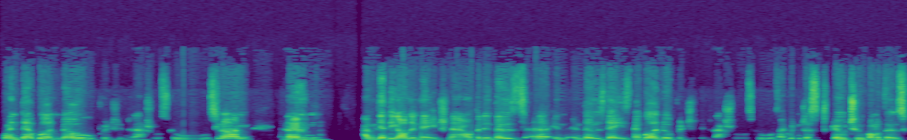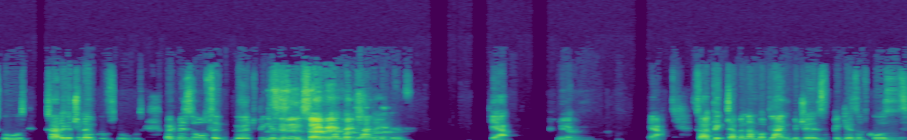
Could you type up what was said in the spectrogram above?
when there were no British international schools. You know, I'm um, I'm getting on in age now, but in those uh, in, in those days there were no British international schools. I couldn't just go to one of those schools, so I had to go to local schools. But it was also good because this is in Soviet Russia. Languages. Yeah. Yeah yeah. So i picked up a number of languages because of course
